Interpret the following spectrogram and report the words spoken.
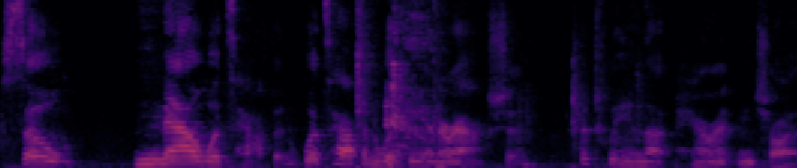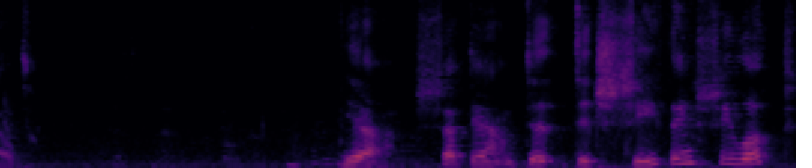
So now what's happened? What's happened with the interaction between that parent and child? Yeah, shut down. Did did she think she looked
